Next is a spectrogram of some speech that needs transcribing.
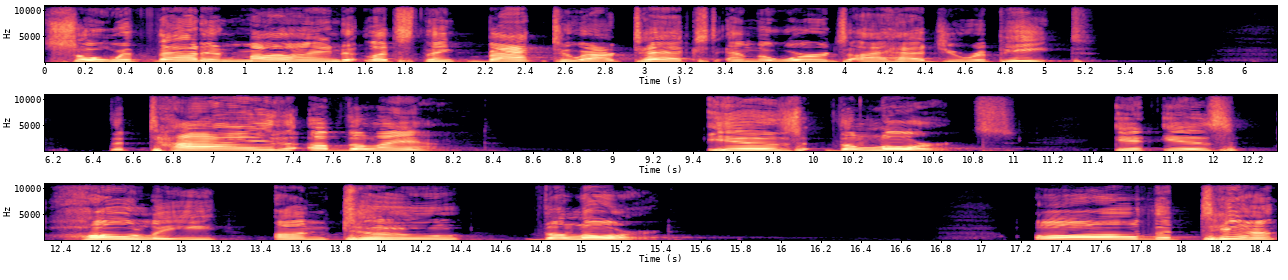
So, with that in mind, let's think back to our text and the words I had you repeat. The tithe of the land is the Lord's, it is holy unto the Lord. All the tenth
